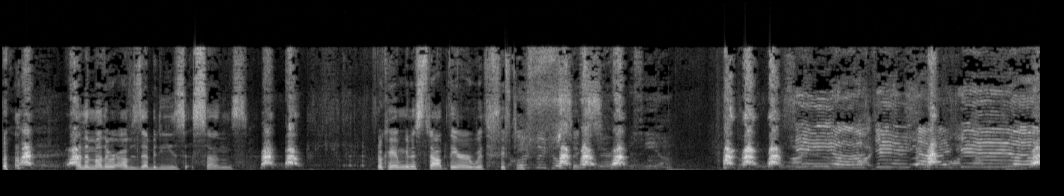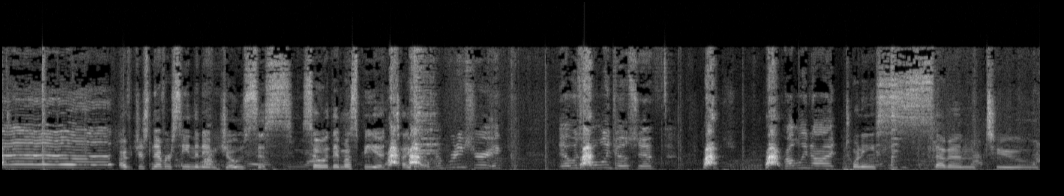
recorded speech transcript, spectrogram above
and the mother of Zebedee's sons. Okay, I'm gonna stop there with 56. I've just never seen the name Joseph, so there must be a typo. I'm pretty sure it it was probably Joseph. Probably not. 27 to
